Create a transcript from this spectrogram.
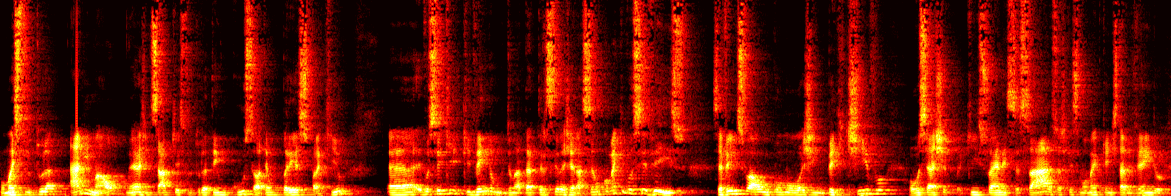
Uma estrutura animal, né? a gente sabe que a estrutura tem um custo, ela tem um preço para aquilo. É, você que, que vem de uma da terceira geração, como é que você vê isso? Você vê isso algo como hoje impeditivo? Ou você acha que isso é necessário? Você acha que esse momento que a gente está vivendo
